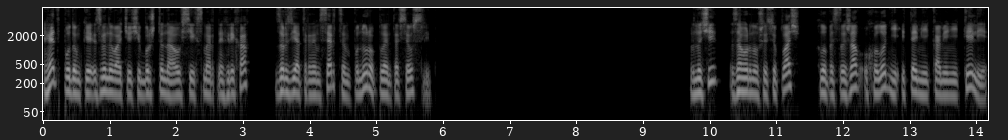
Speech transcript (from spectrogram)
Гет, подумки, звинувачуючи бурштина у всіх смертних гріхах, з роз'ятреним серцем понуро плентався у слід. Вночі, загорнувшись у плащ, хлопець лежав у холодній і темній кам'яній келії,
